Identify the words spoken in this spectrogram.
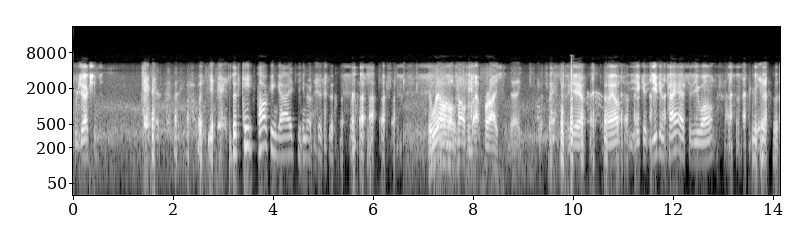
projections? yeah. Let's keep talking, guys. You know. We're all going to talk about price today. yeah. Well, you can you can pass if you want. yeah. we're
